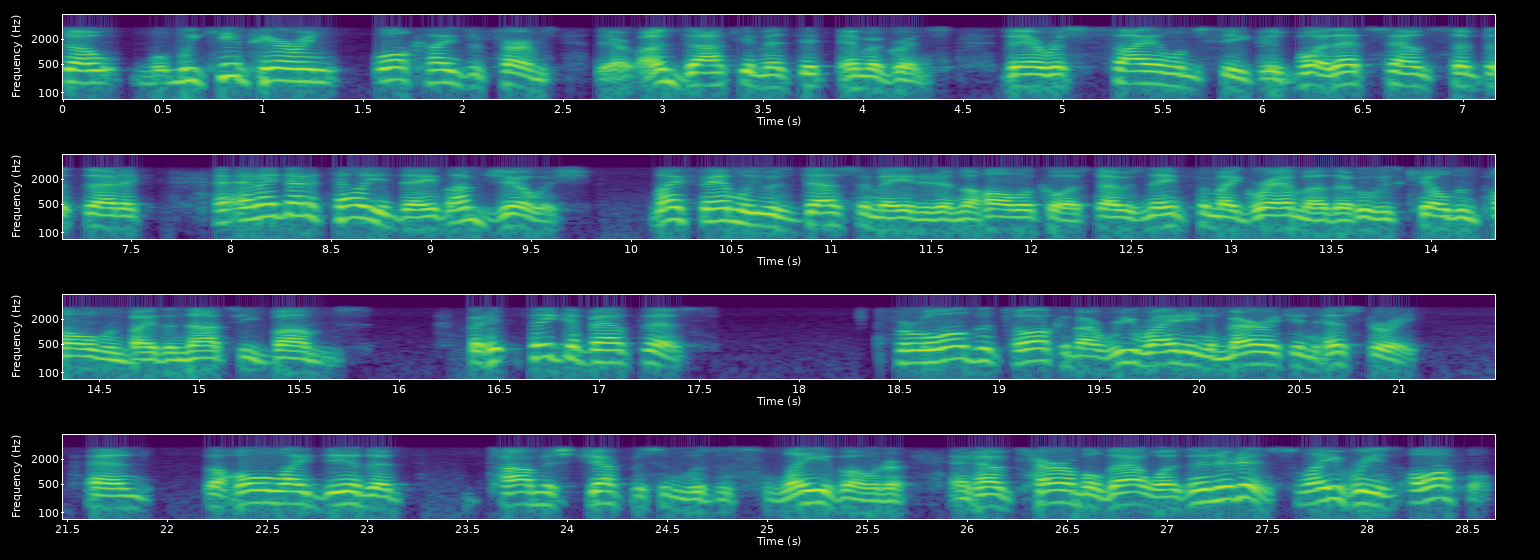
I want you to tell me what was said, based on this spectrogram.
So we keep hearing all kinds of terms. They're undocumented immigrants. They're asylum seekers. Boy, that sounds sympathetic. And I got to tell you, Dave, I'm Jewish. My family was decimated in the Holocaust. I was named for my grandmother, who was killed in Poland by the Nazi bums. But think about this. For all the talk about rewriting American history and the whole idea that Thomas Jefferson was a slave owner and how terrible that was, and it is, slavery is awful.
